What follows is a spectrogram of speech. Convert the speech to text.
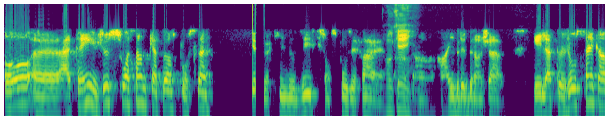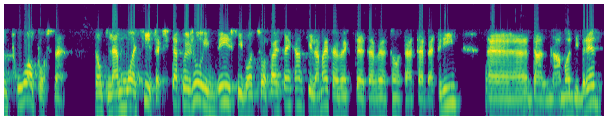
a euh, atteint juste 74% qu'ils nous disent qu'ils sont supposés faire en, hybride branchable. Et la Peugeot, 53% donc, la moitié. Fait que si ta Peugeot, ils disent qu'il va, tu vas faire 50 km avec ta, ta, batterie euh, dans, en mode hybride,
